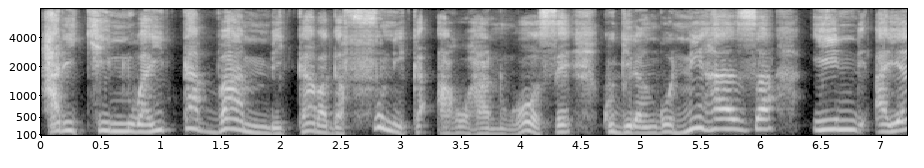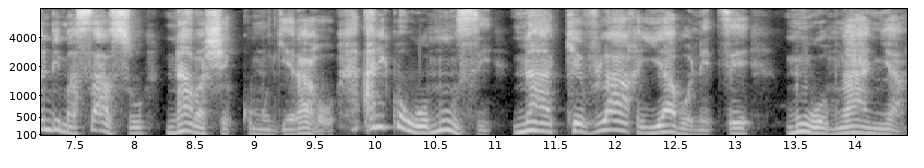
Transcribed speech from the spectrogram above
hari ikintu bahita bambika bagafunika aho hantu hose kugira ngo nihaza ayandi masasu ntabashe kumugeraho. Ariko uwo munsi nta kevlar yabonetse mu uwo mwanya.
